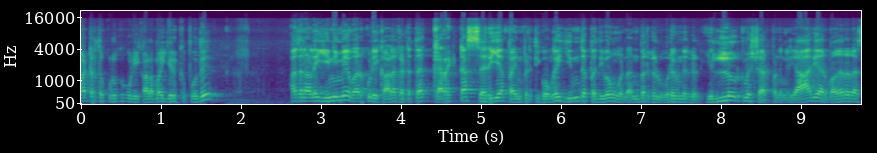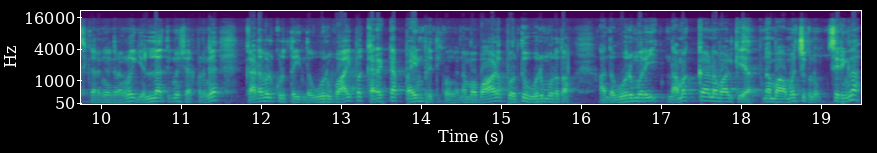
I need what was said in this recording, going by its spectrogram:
மாற்றத்தை கொடுக்கக்கூடிய காலமாக இருக்க போது அதனால் இனிமே வரக்கூடிய காலகட்டத்தை கரெக்டாக சரியாக பயன்படுத்திக்கோங்க. இந்த பதிவை உங்கள் நண்பர்கள் உறவினர்கள் எல்லோருக்குமே ஷேர் பண்ணுங்கள் யார் யார் மகர ராசிக்காரங்க இருக்கிறாங்களோ எல்லாத்துக்குமே ஷேர் பண்ணுங்கள் கடவுள் கொடுத்த இந்த ஒரு வாய்ப்பை கரெக்டாக பயன்படுத்திக்கோங்க. நம்ம வாழ போகிறது ஒரு முறை தான். அந்த ஒரு முறை நமக்கான வாழ்க்கையை நம்ம அமைச்சுக்கணும். சரிங்களா?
